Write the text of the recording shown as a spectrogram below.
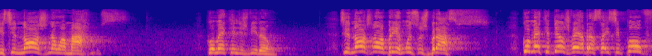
E se nós não amarmos, como é que eles virão? Se nós não abrirmos os braços, como é que Deus vai abraçar esse povo?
